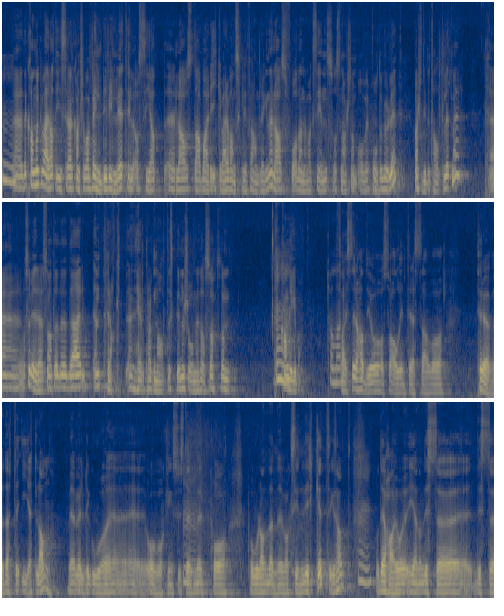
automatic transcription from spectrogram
Mm. Eh, det kan nok være at Israel kanskje var veldig villig til å si at eh, la oss da bare ikke være vanskelig i forhandlingene. La oss få denne vaksinen så snart som overhodet mulig. Kanskje de betalte litt mer. Eh, og så videre. sånn at det, det er en, prakt, en, helt pragmatisk dimensjon i det også som mm. kan ligge bak. Pfizer hadde jo også all interesse av å prøve dette i et land med veldig gode eh, overvåkingssystemer mm. på på hvordan denne vaksinen virket. ikke sant? Mm. Og det har jo gjennom disse, disse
